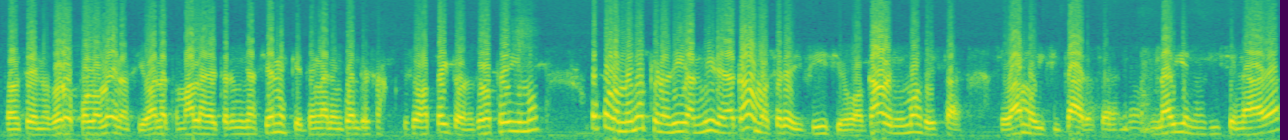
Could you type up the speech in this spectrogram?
Entonces nosotros por lo menos, si van a tomar las determinaciones, que tengan en cuenta esos aspectos que nosotros pedimos, o por lo menos que nos digan, miren, acá vamos a hacer edificios, o acá venimos de esta, se va a modificar, o sea, nadie nos dice nada,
